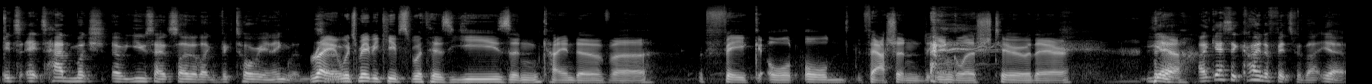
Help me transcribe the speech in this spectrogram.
it's it's had much use outside of like Victorian England, Right, so- which maybe keeps with his yees and kind of uh fake old old fashioned English too there. yeah, yeah. I guess it kind of fits with that. Yeah,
